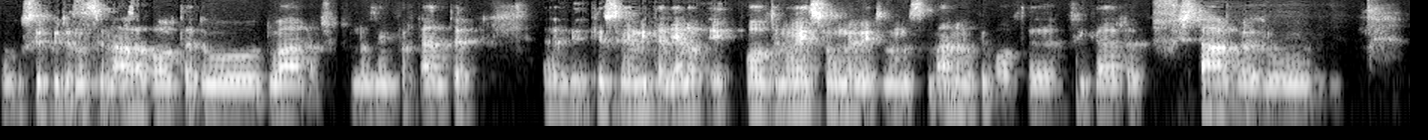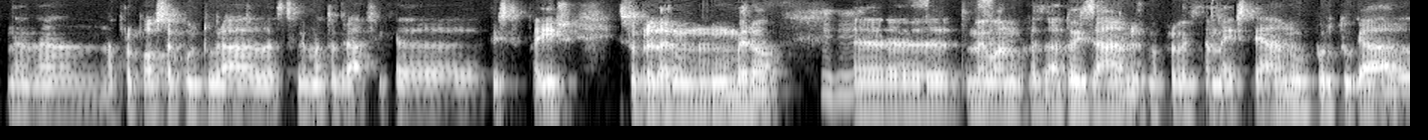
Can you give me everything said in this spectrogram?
o circuito nacional à volta do, do ano. Acho que nós é importante uh, que o cinema italiano volte, não é só um evento de uma semana, mas que volte a ficar estável no, na, na, na, proposta cultural cinematográfica deste país. Só para dar um número, uhum. uh, também o ano passado, há dois anos, mas provavelmente também este ano, Portugal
